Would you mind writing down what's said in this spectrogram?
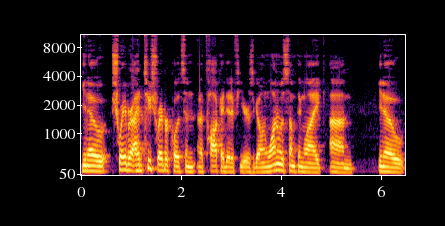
you know, Schwaber. I had two Schwaber quotes in, in, a talk I did a few years ago, and one was something like, um, you know,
